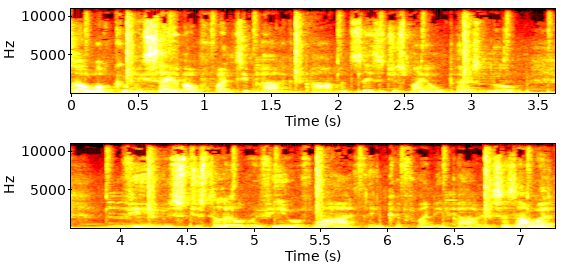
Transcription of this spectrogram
So what can we say about Fuente Park Apartments? These are just my own personal views, just a little review of what I think of Fuente Park. This is our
